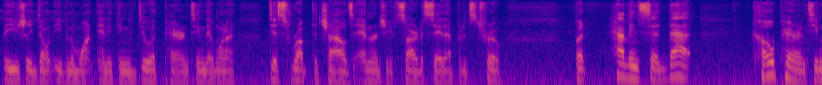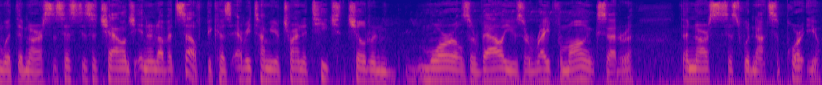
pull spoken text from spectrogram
They usually don't even want anything to do with parenting. They want to disrupt the child's energy. Sorry to say that, but it's true. But having said that, co-parenting with the narcissist is a challenge in and of itself because every time you're trying to teach children morals or values or right from wrong, etc., the narcissist would not support you.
